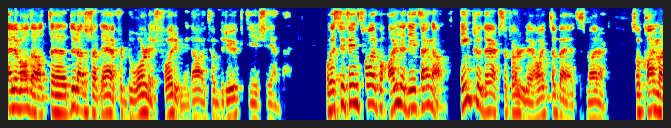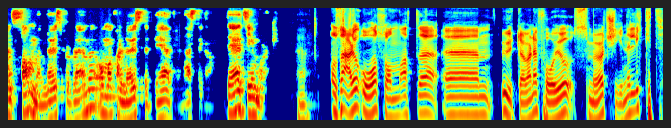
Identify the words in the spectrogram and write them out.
Eller var det at eh, du rett og slett er for dårlig form i dag til å bruke de skiene der? Og Hvis vi finner svar på alle de tingene, inkludert selvfølgelig håndarbeidet til smøreren, så kan man sammen løse problemet, og man kan løse det bedre neste gang. Det er teamwork. Og så er det jo også sånn at uh, utøverne får jo smørt skiene likt.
